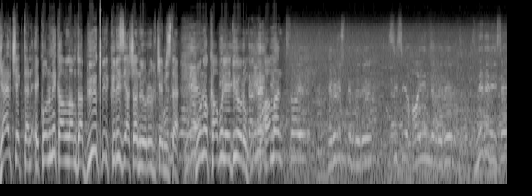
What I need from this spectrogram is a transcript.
gerçekten ekonomik anlamda büyük bir kriz yaşanıyor ülkemizde. Bunu kabul ediyorum. Ama teröristtir dedi, Sisi haindir dedi. Ne dediyse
